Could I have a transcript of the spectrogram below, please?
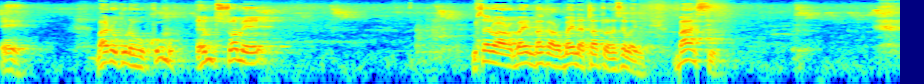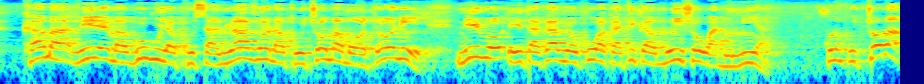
Eh. Bado kuna hukumu. Hem tusome mstari wa 40 mpaka 43 anasema hivi. Basi kama vile magugu ya kusanywavyo na kuchoma motoni ndivyo itakavyokuwa katika mwisho wa dunia. Kuna kuchoma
